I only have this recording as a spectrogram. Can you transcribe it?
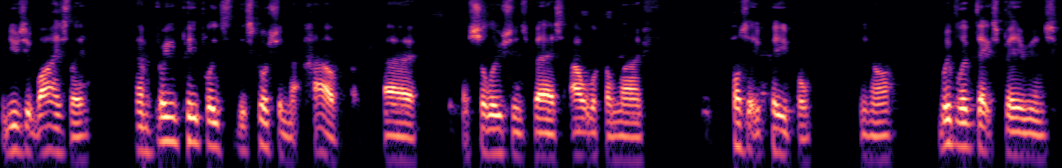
use it wisely, and bring people into the discussion that have uh, a solutions-based outlook on life, positive people. You know, with lived experience,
